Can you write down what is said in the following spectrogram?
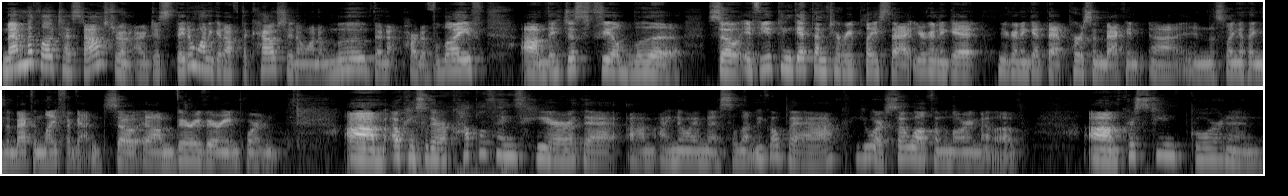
Men with low testosterone are just, they don't want to get off the couch. They don't want to move. They're not part of life. Um, they just feel bleh. So if you can get them to replace that, you're going to get you're to get that person back in uh, in the swing of things and back in life again. So um, very very important. Um, okay, so there are a couple things here that um, I know I missed. So let me go back. You are so welcome, Lori, my love. Um, Christine Gordon.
